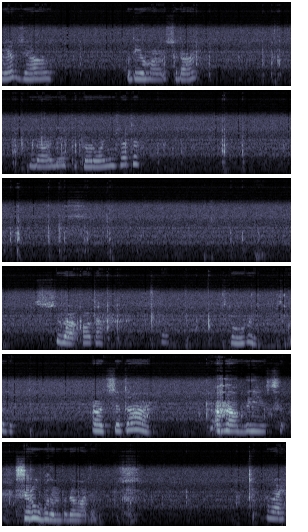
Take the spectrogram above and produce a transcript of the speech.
я взяв. Куди його? Сюди. Далі пепероні взяти. Сюди, ота. Ой, куди? А, от сюди. Ага, блін, с- сиру будемо подавати. Давай.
